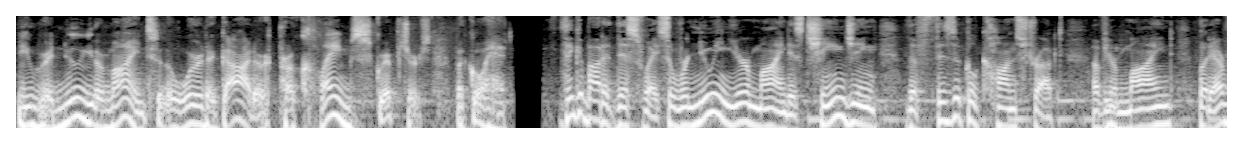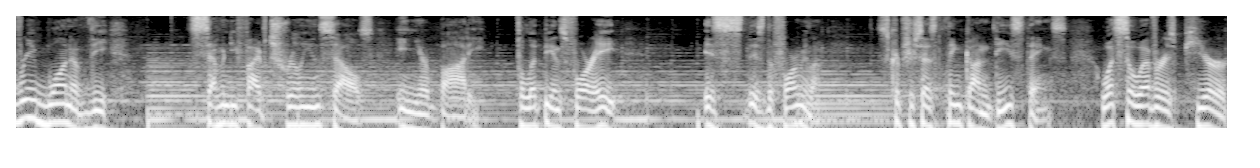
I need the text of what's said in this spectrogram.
you renew your mind to the Word of God or proclaim scriptures. But go ahead. Think about it this way. So, renewing your mind is changing the physical construct of your mind, but every one of the 75 trillion cells in your body. Philippians 4 8 is, is the formula. Scripture says, Think on these things. Whatsoever is pure,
